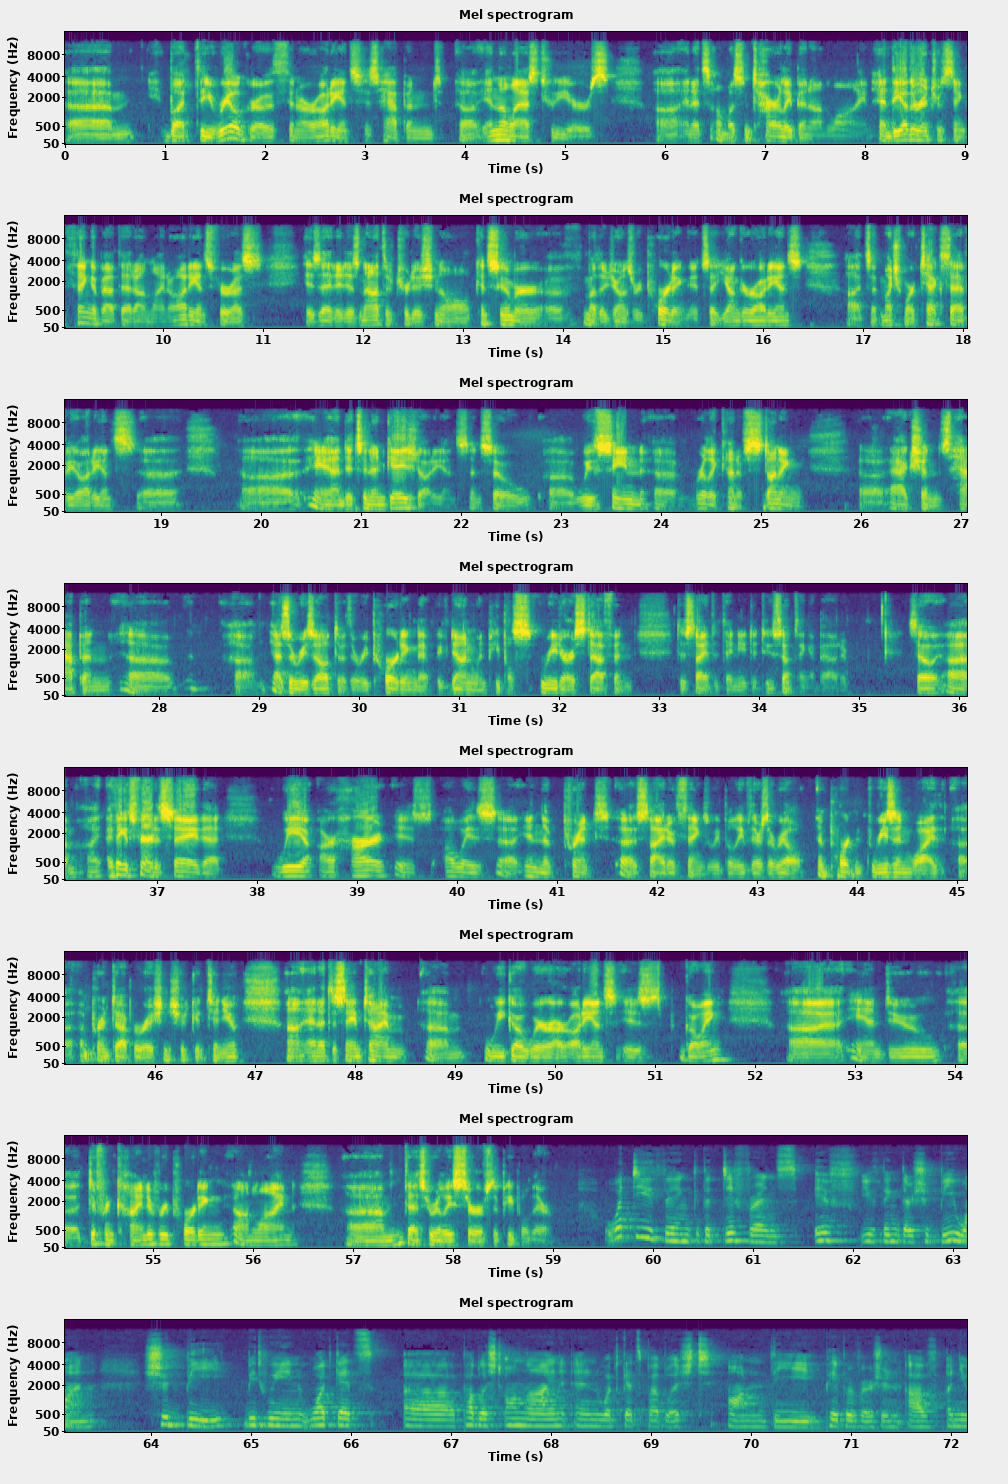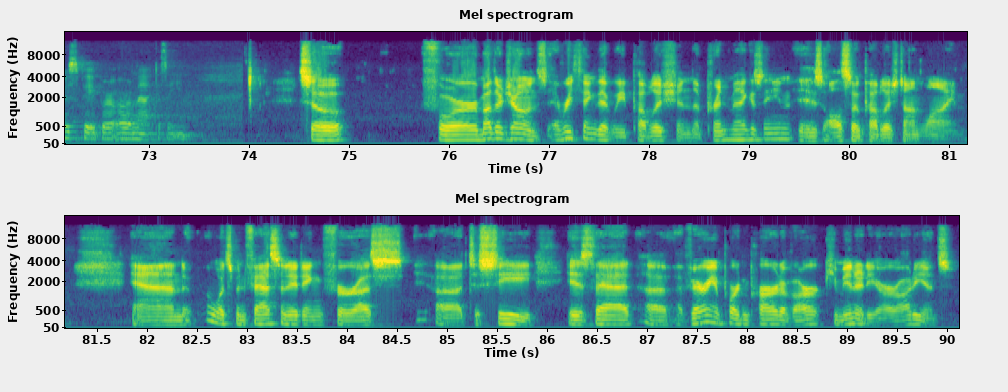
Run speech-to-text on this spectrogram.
Um, but the real growth in our audience has happened uh, in the last two years uh, and it's almost entirely been online. And the other interesting thing about that online audience for us is that it is not the traditional consumer of Mother Jones reporting. It's a younger audience, uh, it's a much more tech savvy audience. Uh, uh and it's an engaged audience. And so uh, we've seen uh, really kind of stunning actions happen uh, as a result of the reporting that we've done when people read our stuff and decide that they need to do something about it. So um, I, I, think it's fair to say that we our heart is always uh, in the print uh, side of things. We believe there's a real important reason why uh, a print operation should continue, uh, and at the same time, um, we go where our audience is going. Uh, and do a different kind of reporting online um, that really serves the people there. What do you think the difference, if you think there should be one, should be between what gets uh, published online and what gets published on the paper version of a newspaper or a magazine? So, for Mother Jones, everything that we publish in the print magazine is also published online. And what's been fascinating for us uh, to see is that uh, a very important part of our community, our audience,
